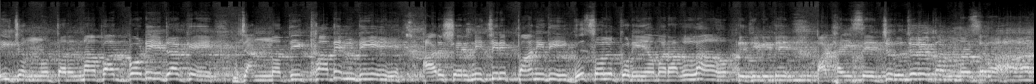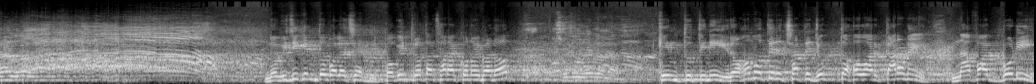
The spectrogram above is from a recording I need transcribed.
এই জন্য তার নাপাক বডি ডাকে জান্নাতি খাদেম দিয়ে আর সের নিচের পানি দিয়ে গোসল করে আমার আল্লাহ পৃথিবীতে পাঠাইছে। জোরে জোরে কন্যা, সুবহানাল্লাহ। নবীজি কিন্তু বলেছেন, পবিত্রতা ছাড়া কোনো ইবাদত কিন্তু তিনি রহমতের সাথে যুক্ত হওয়ার কারণে নাপাক বডি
